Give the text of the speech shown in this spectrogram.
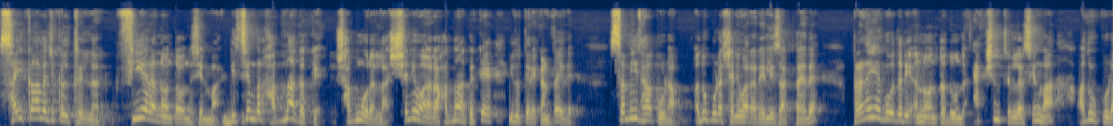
ಸೈಕಾಲಜಿಕಲ್ ಥ್ರಿಲ್ಲರ್ ಫಿಯರ್ ಅನ್ನುವಂಥ ಒಂದು ಸಿನಿಮಾ ಡಿಸೆಂಬರ್ ಹದಿನಾಲ್ಕಕ್ಕೆ, ಹದಿಮೂರಲ್ಲ, ಶನಿವಾರ ಹದಿನಾಲ್ಕಕ್ಕೆ ಇದು ತೆರೆ ಕಾಣ್ತಾ ಇದೆ. ಸಮೀಧ ಕೂಡ, ಅದು ಕೂಡ ಶನಿವಾರ ರಿಲೀಸ್ ಆಗ್ತಾ ಇದೆ. ಪ್ರಣಯ ಗೋದರಿ ಅನ್ನುವಂಥದ್ದು ಒಂದು ಆಕ್ಷನ್ ಥ್ರಿಲ್ಲರ್ ಸಿನಿಮಾ ಅದು ಕೂಡ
